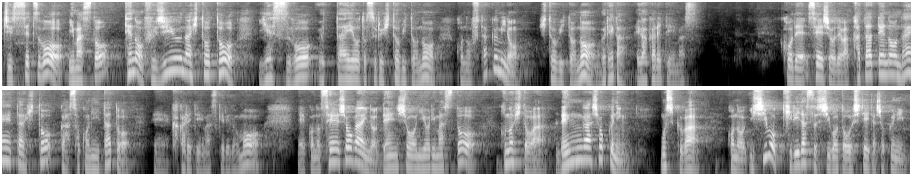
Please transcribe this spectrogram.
十節を見ますと、手の不自由な人とイエスを訴えようとする人々のこの二組の人々の群れが描かれています。ここで聖書では片手の苗えた人がそこにいたと書かれていますけれども、この聖書外の伝承によりますと、この人はレンガ職人、もしくはこの石を切り出す仕事をしていた職人、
